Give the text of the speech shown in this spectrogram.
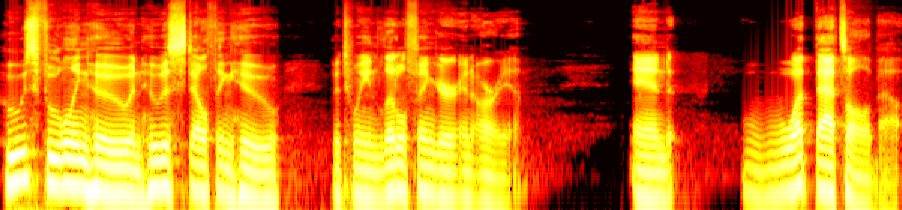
who's fooling who and who is stealthing who between Littlefinger and Arya, and what that's all about.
